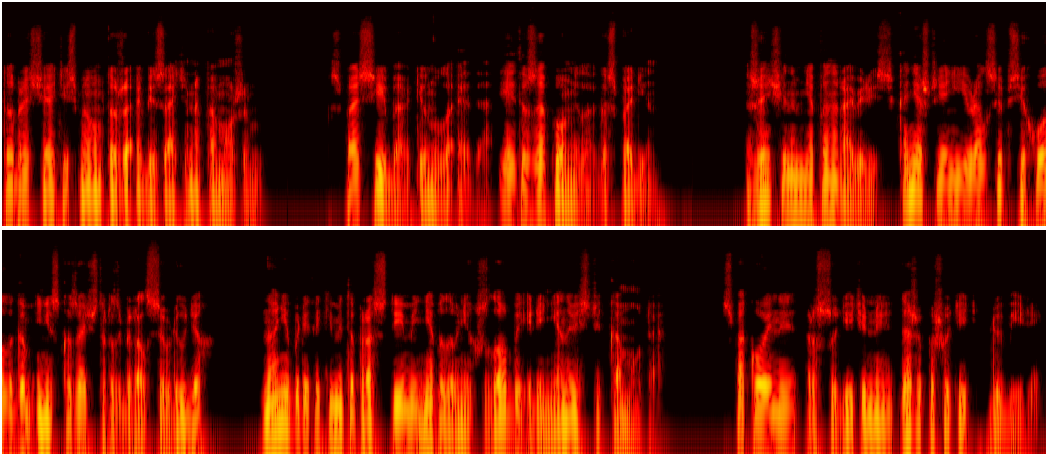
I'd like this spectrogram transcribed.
то обращайтесь, мы вам тоже обязательно поможем». «Спасибо», — кивнула Эда. «Я это запомнила, господин». Женщины мне понравились. Конечно, я не являлся психологом и не сказать, что разбирался в людях, но они были какими-то простыми, не было в них злобы или ненависти к кому-то. Спокойные, рассудительные, даже пошутить любили.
